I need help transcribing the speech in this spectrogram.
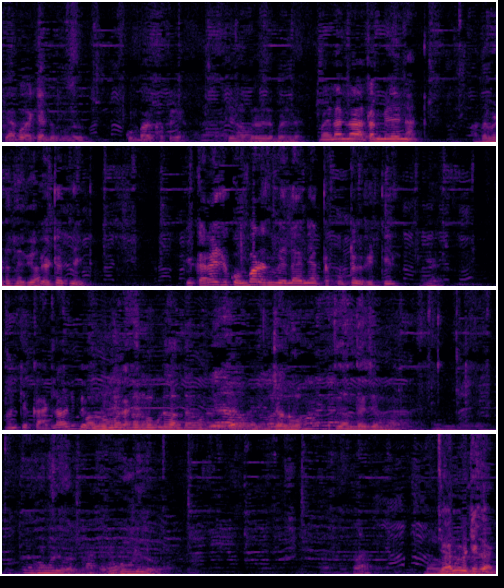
त्या बघायच्या दोन कुंभार खपऱ्या ते वापरायचं पहिलं. महिलांना आता मिळेनात आता भेटत नाही का? भेटत नाहीत. ते करायचे कुंभारच मिळाला आणि आता कुठं भेटतील? म्हणून ते काढला आणि जन्म कुठे झालता मग? जन्म. इथे झालता जन्म. घुमडीलो जन्म. ठिकाण.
